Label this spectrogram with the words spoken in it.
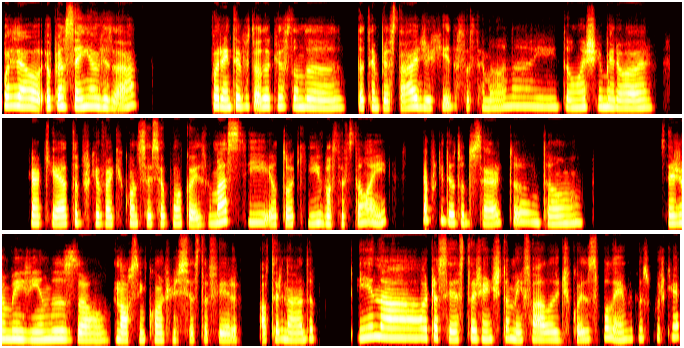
pois é, eu pensei em avisar, porém teve toda a questão da da tempestade aqui dessa semana e então achei melhor ficar quieta, porque vai que acontecesse alguma coisa. Mas se eu tô aqui e vocês estão aí, é porque deu tudo certo, então sejam bem-vindos ao nosso encontro de sexta-feira alternada. E na outra sexta a gente também fala de coisas polêmicas, porque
